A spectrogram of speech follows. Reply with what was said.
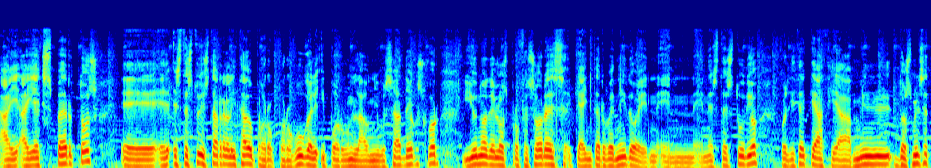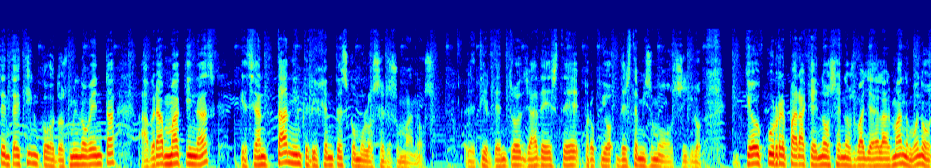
hay, hay expertos. este estudio está realizado por, por Google y por la Universidad de Oxford y uno de los profesores que ha intervenido en, en- en este estudio pues dice que hacia mil- 2075 o 2090 habrá máquinas que sean tan inteligentes como los seres humanos. Es decir, dentro ya de este propio, de este mismo siglo. ¿Qué ocurre para que no se nos vaya de las manos? Bueno,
